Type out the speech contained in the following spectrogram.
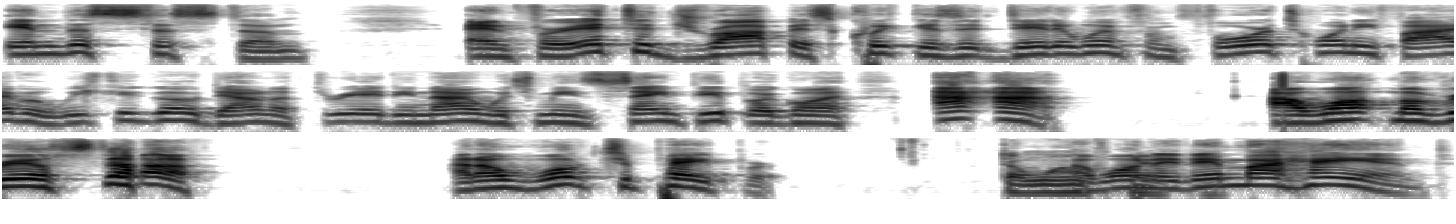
in the system. And for it to drop as quick as it did, it went from 425 a week ago down to 389, which means same people are going, uh uh I want my real stuff. I don't want your paper. Don't want. I want paper. it in my hand.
